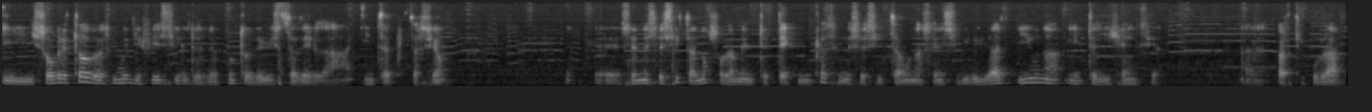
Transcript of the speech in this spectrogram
y sobre todo es muy difícil desde el punto de vista de la interpretación. Eh, se necesita no solamente técnica, se necesita una sensibilidad y una inteligencia eh, particular.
